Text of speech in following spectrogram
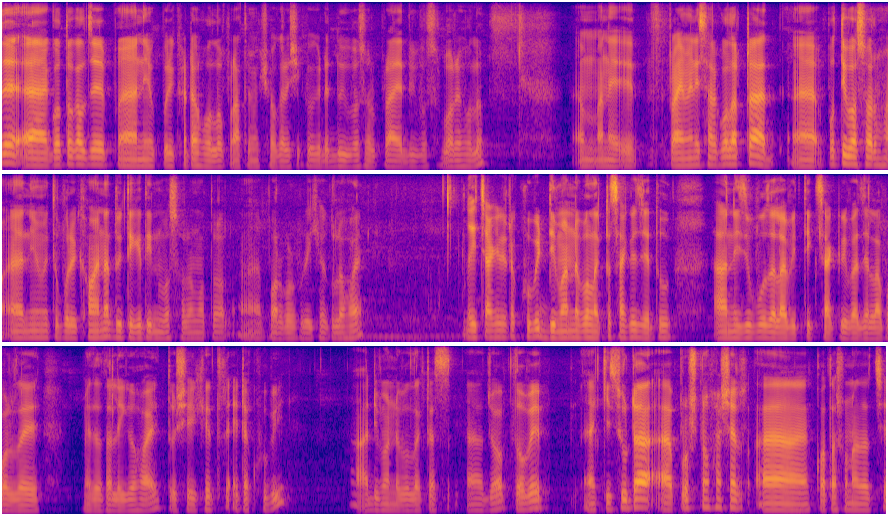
যে গতকাল যে নিয়োগ পরীক্ষাটা হলো প্রাথমিক সহকারী শিক্ষক, এটা দুই বছর, প্রায় দুই বছর পরে হলো। মানে প্রাইমারি সার্কুলারটা প্রতি বছর নিয়মিত পরীক্ষা হয় না, দুই থেকে তিন বছরের মতো পরপর পরীক্ষাগুলো হয়। এই চাকরিটা খুবই ডিমান্ডেবল একটা চাকরি, যেহেতু নিজ উপজেলা ভিত্তিক চাকরি বা জেলা পর্যায়ে মেধা তালিকা হয়। তো সেই ক্ষেত্রে এটা খুবই ডিমান্ডেবল একটা জব তবে কিছুটা প্রশ্ন ফাঁসের কথা শোনা যাচ্ছে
